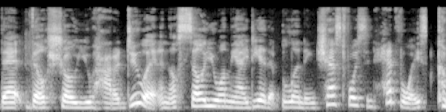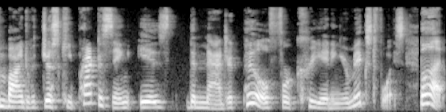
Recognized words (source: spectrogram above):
that they'll show you how to do it and they'll sell you on the idea that blending chest voice and head voice combined with just keep practicing is the magic pill for creating your mixed voice. But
